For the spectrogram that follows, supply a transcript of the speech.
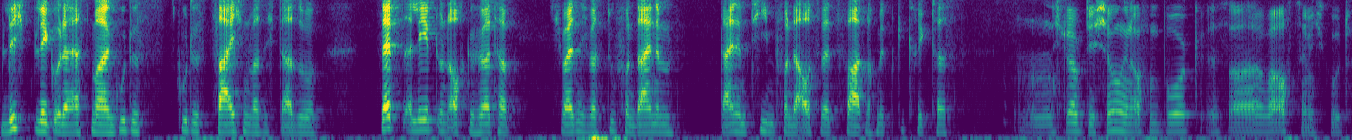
Lichtblick oder erstmal ein gutes, gutes Zeichen, was ich da so selbst erlebt und auch gehört habe. Ich weiß nicht, was du von deinem, deinem Team von der Auswärtsfahrt noch mitgekriegt hast. Ich glaube, die Stimmung in Offenburg ist, äh, war auch ziemlich gut.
